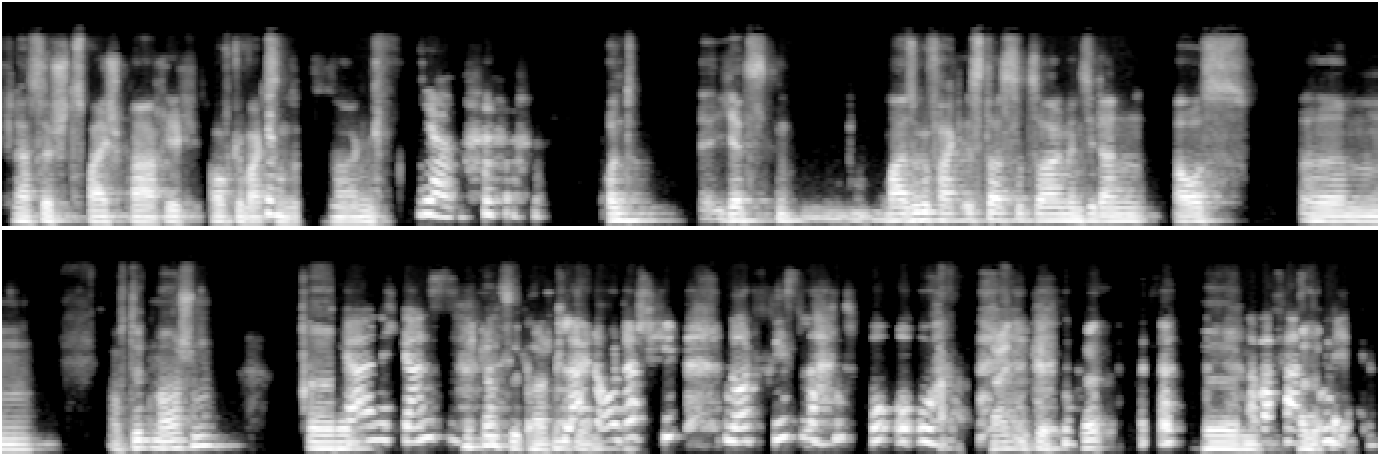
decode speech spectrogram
klassisch zweisprachig aufgewachsen ja. sozusagen. Ja. Und jetzt mal so gefragt, ist das sozusagen, wenn Sie dann aus, ähm, aus Dithmarschen äh, ja, nicht ganz. Nicht ganz Kleiner okay. Unterschied. Nordfriesland. Oh, oh, oh. Nein, okay. Äh, ähm, Aber fast also, um die Ecke.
